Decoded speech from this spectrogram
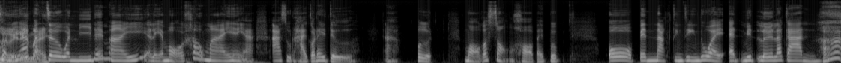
ขออนุญาตเลยได้ไหมมาเจอวันนี้ได้ไหมอะไรเงี้ยหมอเข้าไหมอะไรเงี้ยอะสุดท้ายก็ได้เจออะเปิดหมอก็ส่องคอไปปุ๊บโอ้เป็นหนักจริง ๆ ด้วยแอดมิดเลยละกันฮะ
